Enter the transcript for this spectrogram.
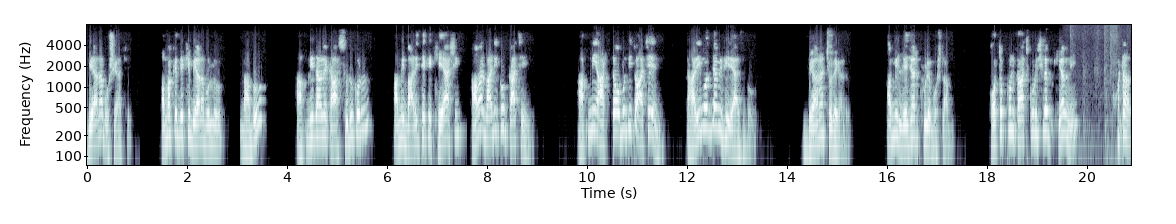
বেয়ারা বসে আছে। আমাকে দেখে বেয়ারা বলল, বাবু, আপনি তাহলে কাজ শুরু করুন। আমি বাড়ি থেকে খেয়ে আসি। আমার বাড়ি খুব কাছেই। আপনি আটটা অবধি তো আছেন। তারই মধ্যে আমি ফিরে আসব। বেয়ারা চলে গেল। আমি লেজার খুলে বসলাম। কতক্ষণ কাজ করেছিলাম খেয়াল নেই। হঠাৎ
